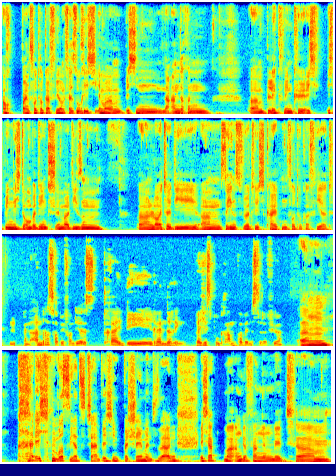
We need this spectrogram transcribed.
auch beim Fotografieren versuche ich immer ein bisschen einen anderen ähm, Blickwinkel. Ich, ich bin nicht unbedingt immer diesen äh, Leute, die ähm, Sehenswürdigkeiten fotografiert. Ein anderes Hobby von dir ist 3D-Rendering. Welches Programm verwendest du dafür? Ähm, ich muss jetzt ein bisschen beschämend sagen. Ich habe mal angefangen mit, ähm,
